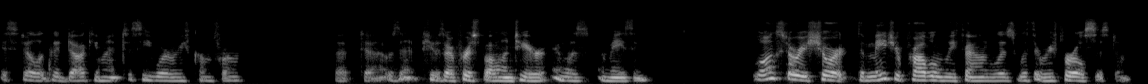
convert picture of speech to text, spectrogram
is still a good document to see where we've come from. But uh, was, she was our first volunteer and was amazing. Long story short, the major problem we found was with the referral system,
